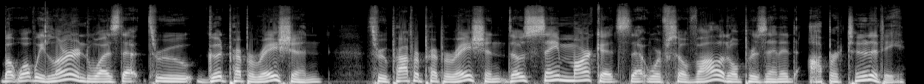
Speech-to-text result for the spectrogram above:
But what we learned was that through good preparation, through proper preparation, those same markets that were so volatile presented opportunity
